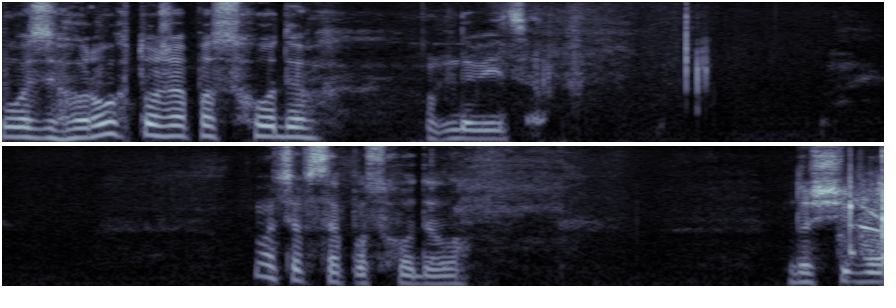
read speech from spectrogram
Ось горох теж посходив. Дивіться. Наче все посходило. Дощі були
